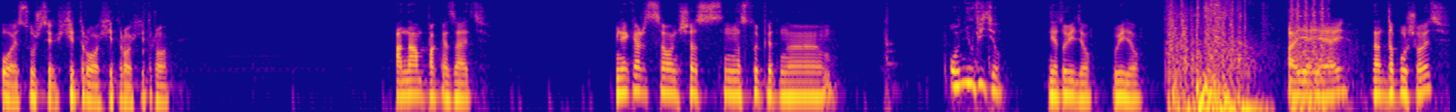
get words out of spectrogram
Ой, слушайте, хитро, хитро, хитро. А нам показать? Мне кажется, он сейчас наступит на... Он не увидел. Нет, увидел, увидел. Ай-яй-яй. Надо допушивать.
